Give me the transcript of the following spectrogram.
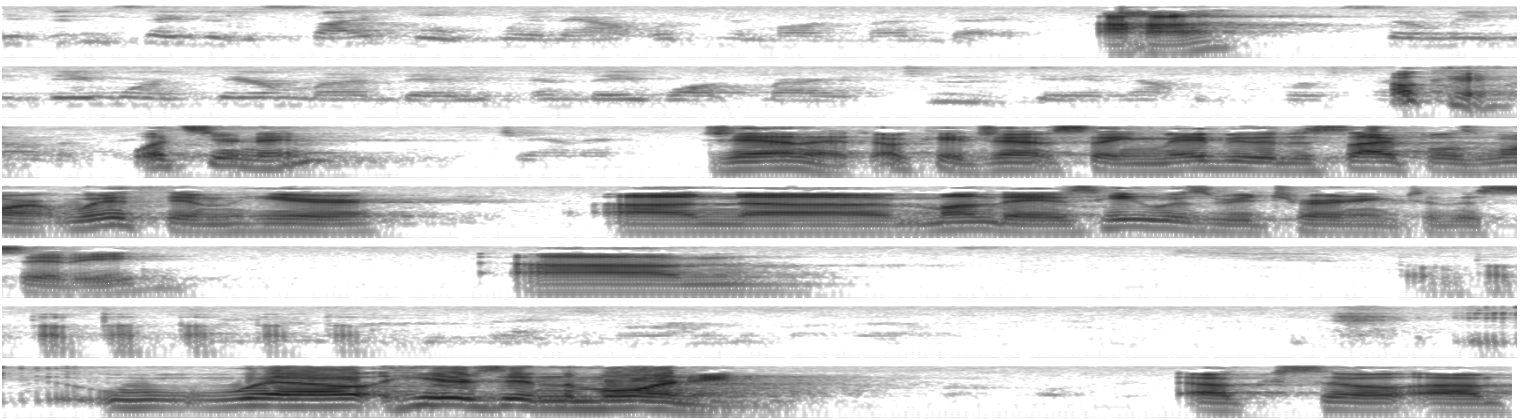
it didn't say the disciples went out with him on Monday. Uh huh. So maybe they weren't there Monday and they walked by it Tuesday, and that was the first time. Okay. they saw the thing. What's your name? Janet? Janet. Okay, Janet's saying maybe the disciples weren't with him here on uh, Monday as he was returning to the city. Um. Well, here's in the morning. Uh, so um,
